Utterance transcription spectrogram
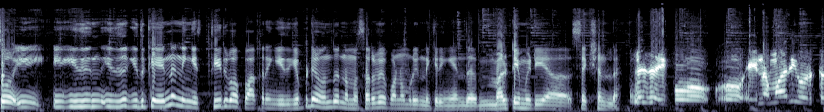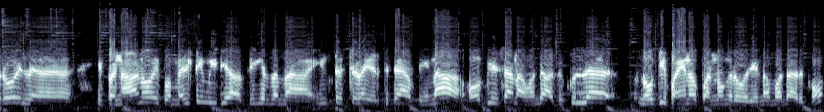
ஸோ இது இது இதுக்கு என்ன நீங்கள் தீர்வாக பார்க்குறீங்க? இதுக்கு எப்படி வந்து நம்ம சர்வே பண்ண முடியும்னு நினைக்கிறீங்க இந்த மல்டிமீடியா செக்ஷனில் இல்லை சார் இப்போ என்ன மாதிரி ஒருத்தரோ இல்ல இப்ப நானும் இப்ப மல்டி மீடியா அப்படிங்கறத நான் இன்ட்ரெஸ்டடா எடுத்துட்டேன் அப்படின்னா ஆப்வியஸா நான் வந்து அதுக்குள்ள நோக்கி பயணம் பண்ணுங்கிற ஒரு எண்ணமா தான் இருக்கும்.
